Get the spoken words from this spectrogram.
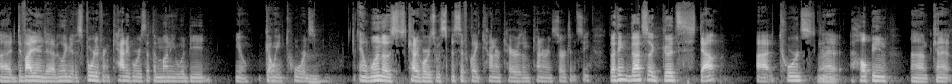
uh, divided into, I believe it was four different categories that the money would be, you know, going towards. Hmm. And one of those categories was specifically counterterrorism, counterinsurgency. So I think that's a good step uh, towards kind of helping um, kind of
